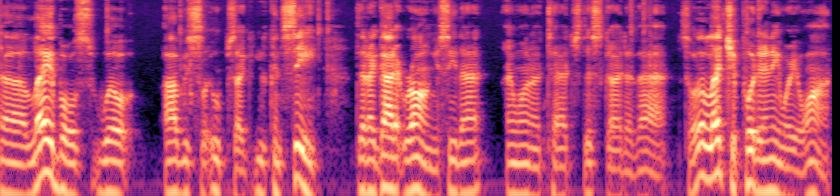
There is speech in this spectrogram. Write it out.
uh, labels will obviously, oops, like you can see that I got it wrong. You see that? I want to attach this guy to that. So it'll let you put it anywhere you want.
